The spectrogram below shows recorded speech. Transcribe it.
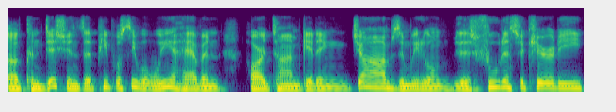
uh, conditions that people see. Well, we are having hard time getting jobs, and we don't. There's food insecurity.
